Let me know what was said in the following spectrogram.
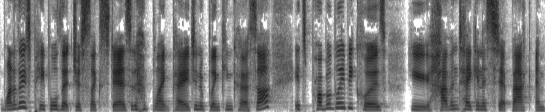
one of those people that just like stares at a blank page and a blinking cursor, it's probably because you haven't taken a step back and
